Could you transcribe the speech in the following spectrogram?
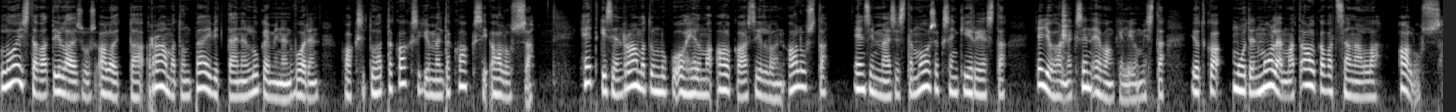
loistava tilaisuus aloittaa raamatun päivittäinen lukeminen vuoden 2022 alussa. Hetkisen raamatun lukuohjelma alkaa silloin alusta, ensimmäisestä Mooseksen kirjasta ja Johanneksen evankeliumista, jotka muuten molemmat alkavat sanalla alussa.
